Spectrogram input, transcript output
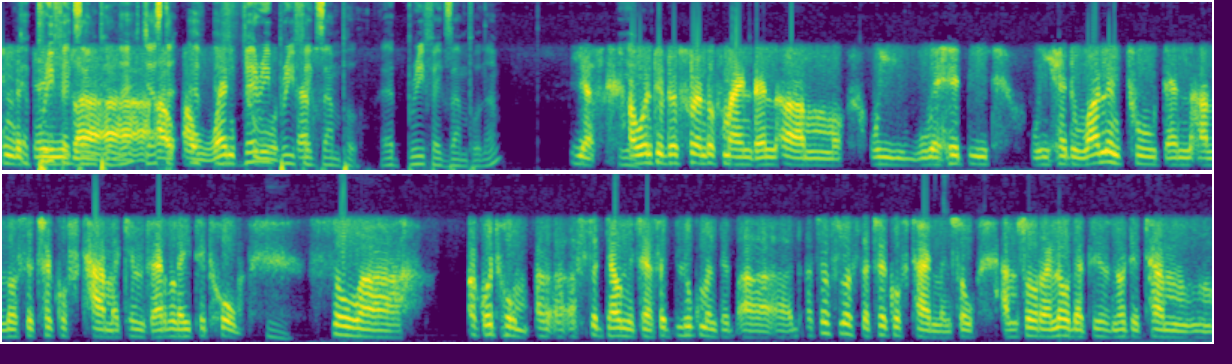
in the a days, brief example, uh, Just I, a, I went a very to brief example. A brief example, no? Yes, Yeah. I went to this friend of mine. Then um, we were happy. We had one and two. Then I lost a track of time. I came very late at home. Mm. So uh, I got home. I, I sat down with her. I said, "Look, man, uh, I just lost the track of time, and so I'm sorry. I know that this is not a time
